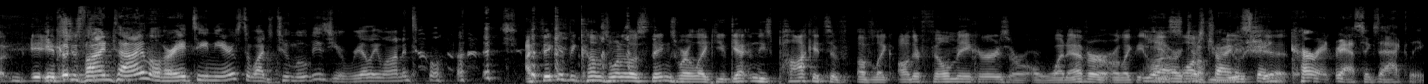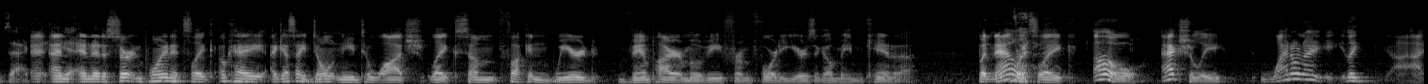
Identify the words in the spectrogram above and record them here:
it- you it's couldn't just find time over eighteen years to watch two movies you really wanted to watch. I think it becomes one of those things where like you get in these pockets of, of like other filmmakers or, or whatever or like the yeah, or onslaught just of trying new to stay shit. current. Yes, exactly, exactly. And and, yeah. and at a certain point it's like, okay, I guess I don't need to watch like some fucking weird vampire movie from 40 years ago made in Canada. But now it's like, oh, actually, why don't I like I,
